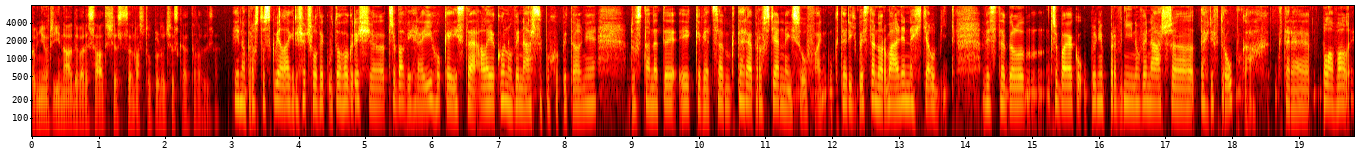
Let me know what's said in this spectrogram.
1. října 96 jsem nastoupil do České televize. Je naprosto skvělé, když je člověk u toho, když eh, třeba vyhrají hokejisté, ale jako novinář se pochopitelně dostanete i k věcem, které prostě nejsou fajn, u kterých byste normálně nechtěl být. Vy jste byl mm, třeba jako úplně první novinář eh, tehdy v troubkách, které plavaly.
